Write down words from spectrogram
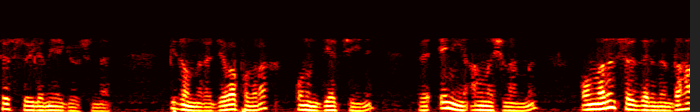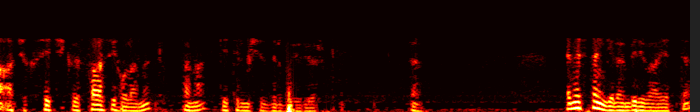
söz söylemeye görsünler. Biz onlara cevap olarak onun gerçeğini ve en iyi anlaşılanını, onların sözlerinden daha açık, seçik ve fasih olanı sana getirmişizdir buyuruyor. Evet. Enes'ten gelen bir rivayette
